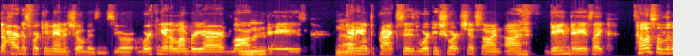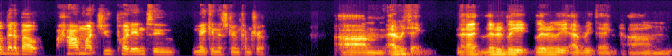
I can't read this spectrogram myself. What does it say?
the hardest working man in show business. You were working at a lumber yard, long mm-hmm. days, yeah. getting out to practices, working short shifts on on game days. Like, tell us a little bit about how much you put into making this dream come true. Um, everything, literally, literally everything. Um,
